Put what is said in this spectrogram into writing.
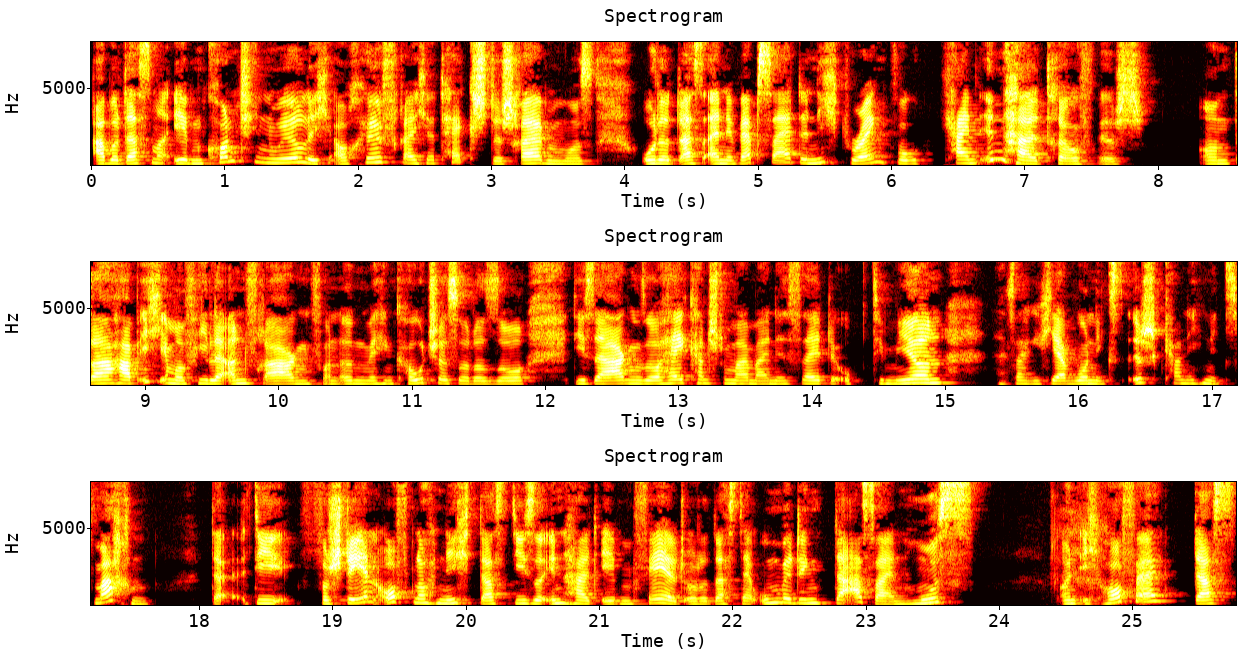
Aber dass man eben kontinuierlich auch hilfreiche Texte schreiben muss oder dass eine Webseite nicht rankt, wo kein Inhalt drauf ist. Und da habe ich immer viele Anfragen von irgendwelchen Coaches oder so, die sagen so, hey, kannst du mal meine Seite optimieren? Dann sage ich, ja, wo nichts ist, kann ich nichts machen die verstehen oft noch nicht, dass dieser Inhalt eben fehlt oder dass der unbedingt da sein muss. Und ich hoffe, dass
